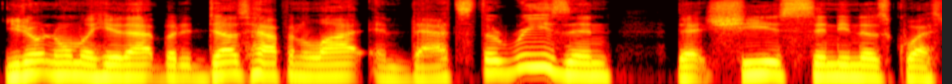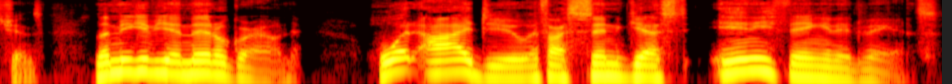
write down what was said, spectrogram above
You don't normally hear that, but it does happen a lot. And that's the reason that she is sending those questions. Let me give you a middle ground. What I do if I send guests anything in advance,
